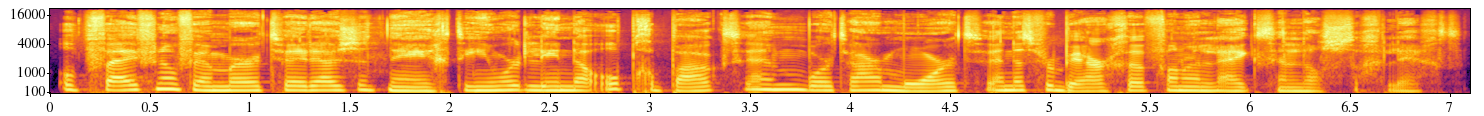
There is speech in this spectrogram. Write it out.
Op 5 november 2019 wordt Linda opgepakt en wordt haar moord en het verbergen van een lijk ten laste gelegd.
